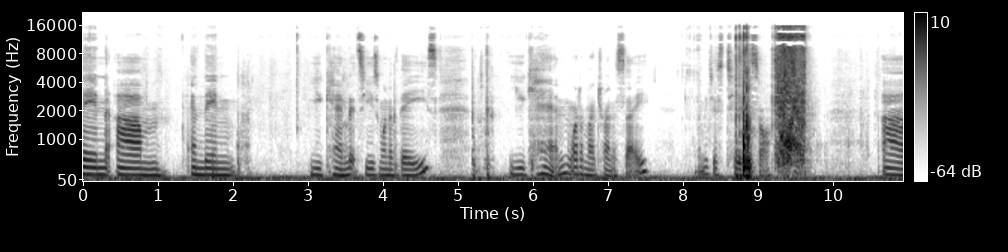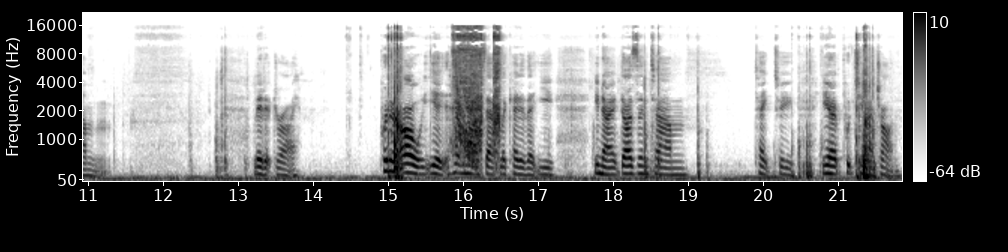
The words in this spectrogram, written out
then, um, and then you can, let's use one of these. You can, what am I trying to say? Let me just tear this off. Um, let it dry. Put it, oh yeah, have a nice applicator that you, you know, it doesn't um, take too, you don't put too much on.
